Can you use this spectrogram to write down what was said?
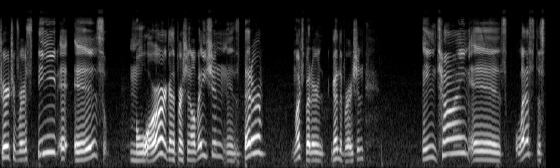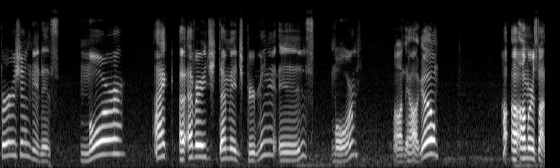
Turret traverse speed, it is more. Gun depression elevation is better. Much better gun depression. Aim time is less dispersion. It is more. I, uh, average damage per minute is more on the Ha-Go. Uh, armor is not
